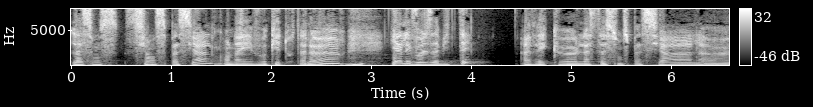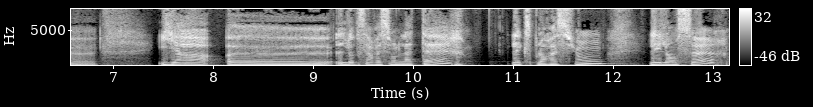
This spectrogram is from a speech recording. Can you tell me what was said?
la science spatiale qu'on a évoqué tout à l'heure, il y a les vols habités avec euh, la station spatiale, euh, il y a l'observation de la Terre, l'exploration, les lanceurs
